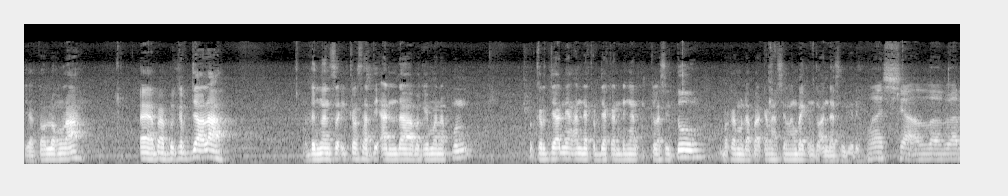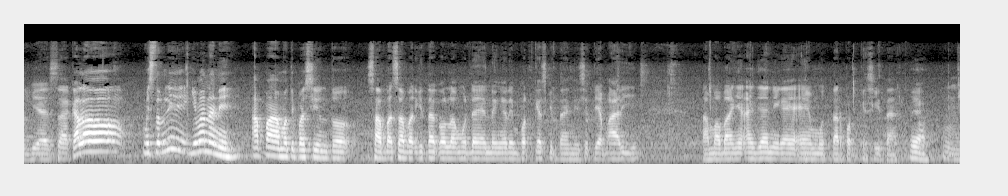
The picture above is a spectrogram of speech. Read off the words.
ya tolonglah eh apa bekerjalah dengan seikhlas hati anda bagaimanapun pekerjaan yang anda kerjakan dengan ikhlas itu bahkan mendapatkan hasil yang baik untuk anda sendiri Masya Allah luar biasa. Kalau Mr. Lee gimana nih? Apa motivasi untuk sahabat-sahabat kita kalau muda yang dengerin podcast kita nih setiap hari? Tambah banyak aja nih kayak yang mutar podcast kita. Ya. Hmm.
